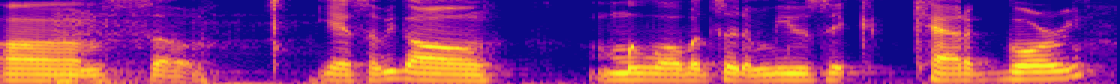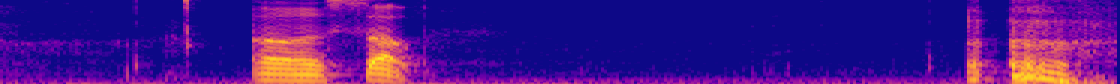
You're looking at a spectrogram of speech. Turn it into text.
Um, so yeah, so we gonna move over to the music category. Uh, so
